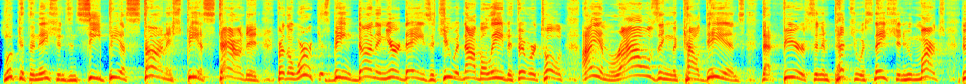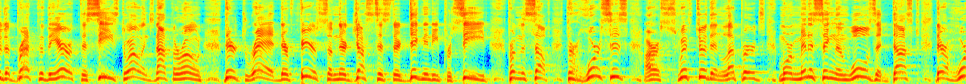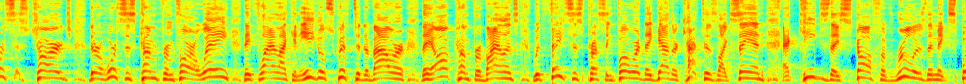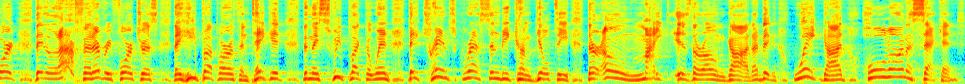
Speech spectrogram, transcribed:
Look at the nations and see, be astonished, be astounded, for the work is being done in your days that you would not believe if it were told. I am rousing the Chaldeans, that fierce and impetuous nation who march through the breadth of the earth to seize dwellings not their own. Their dread, their fearsome, their justice, their dignity proceed from the self. Their horses are swifter than leopards, more menacing than wolves at dusk. Their horses charge, their horses come from far away. They fly like an eagle, swift to devour. They all come for violence. With faces pressing forward, they gather captives like sand. At kings, they scoff. Of rulers, they make sport. They laugh at every fortress. They heap up earth and take it. Then they sweep like the wind. They transgress and become guilty. Their own might is their own God. I think, wait, God, hold on a second.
